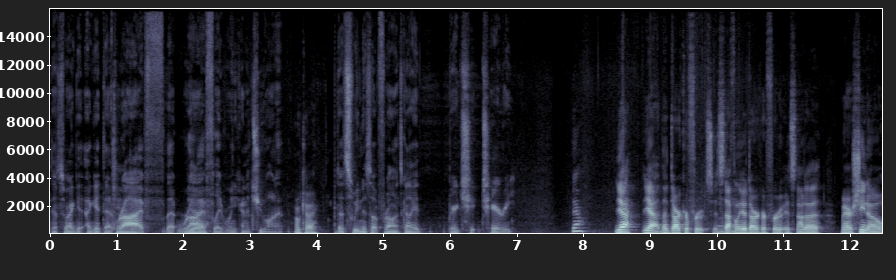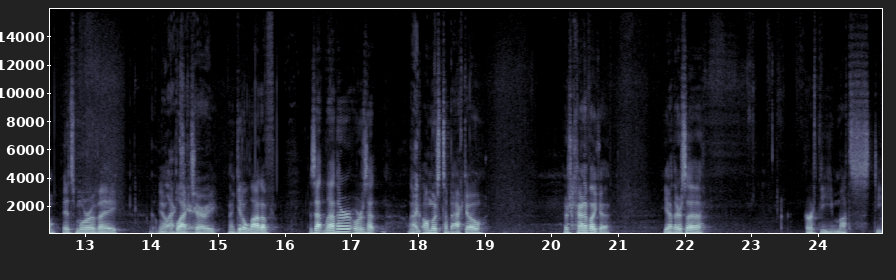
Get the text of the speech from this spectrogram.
That's where I get I get that rye that rye Yeah. flavor when you kind of chew on it. okay, But that sweetness up front, it's kind of like very ch- cherry. yeah, yeah, yeah. The darker fruits. It's definitely a darker fruit. It's not a maraschino. It's more of a you know a black cherry. I get a lot of. Is that leather or is that like I- almost tobacco? There's kind of like a, yeah. There's a earthy, musty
